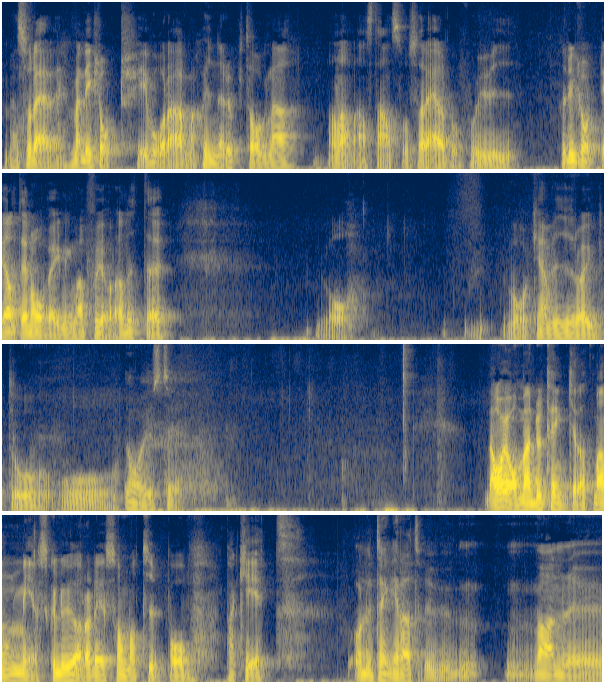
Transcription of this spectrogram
men sådär, men det är klart, är våra maskiner upptagna någon annanstans och sådär, då får ju vi... Så det är klart, det är alltid en avvägning man får göra lite. Ja, vad kan vi hyra ut och... och... Ja, just det. Ja, ja, men du tänker att man mer skulle göra det som något typ av paket. Och du tänker att mm, man uh,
